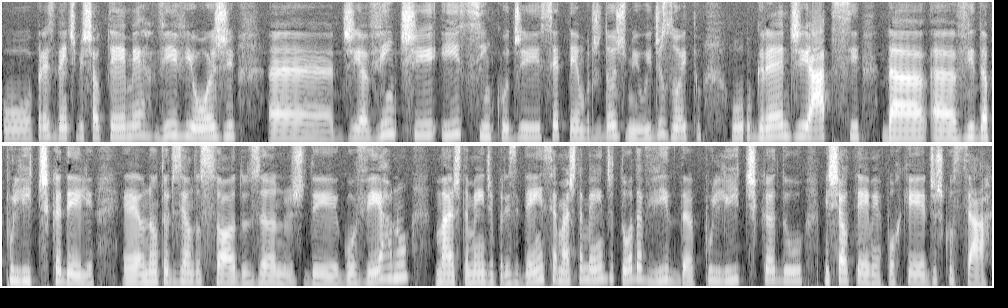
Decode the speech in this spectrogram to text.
O presidente Michel Temer vive hoje, é, dia 25 de setembro de 2018, o grande ápice da vida política dele. É, eu não estou dizendo só dos anos de governo, mas também de presidência, mas também de toda a vida política do Michel Temer, porque discursar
